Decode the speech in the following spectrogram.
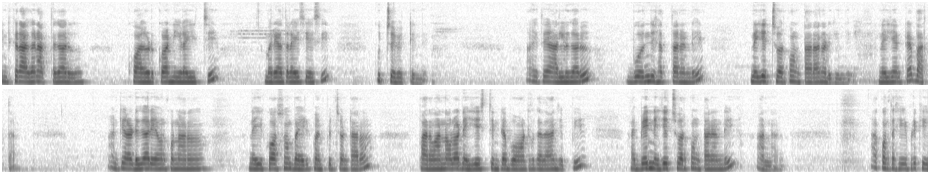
ఇంటికి రాగానే అత్తగారు కోలుడు కూడా నీళ్ళు ఇచ్చి మర్యాదలు అవి చేసి కూర్చోబెట్టింది. అయితే అల్లుడు గారు భోజనం చేసేస్తానండి. నెయ్యి వచ్చే వరకు ఉంటారా? అని అడిగింది. నెయ్యి అంటే భర్త. అంటే అడిగారు ఏమనుకున్నారు? నెయ్యి కోసం బయటకు పంపించుంటారు? పరమాన్నంలో నెయ్యి వేసి తింటే బాగుంటుంది కదా? అని చెప్పి అబ్బాయి నెయ్యి వచ్చే వరకు ఉంటానండి అన్నాడు. ఆ కొంతసేపటికి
